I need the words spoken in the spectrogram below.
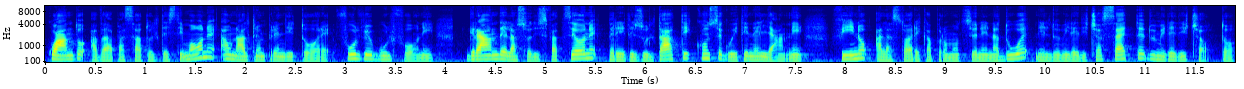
quando aveva passato il testimone a un altro imprenditore, Fulvio Bulfoni. Grande la soddisfazione per i risultati conseguiti negli anni, fino alla storica promozione in A2 nel 2017-2018.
